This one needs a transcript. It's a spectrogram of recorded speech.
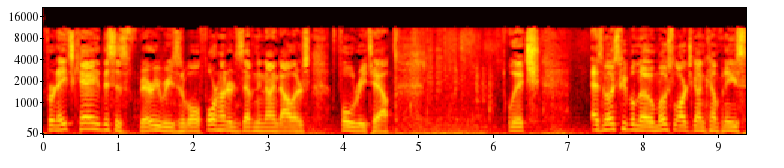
for an HK, this is very reasonable, $479 full retail, which as most people know, most large gun companies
